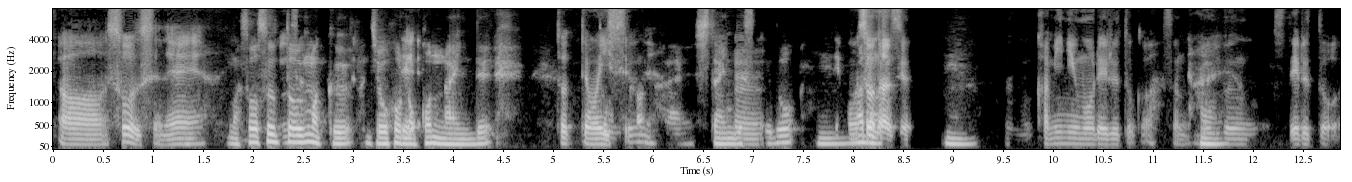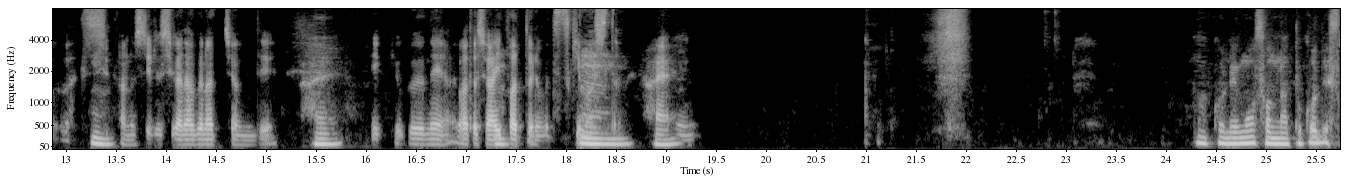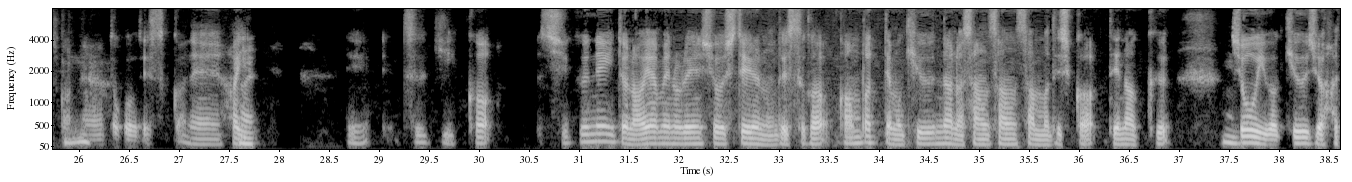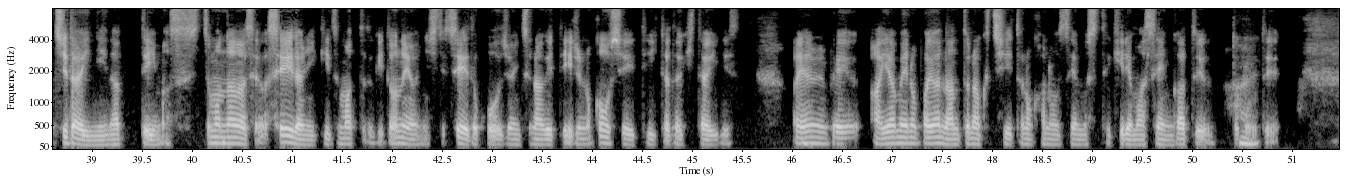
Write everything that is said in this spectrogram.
ああ、そうですよね。まあ、そうするとうまく情報残んないんで、とってもいいっすよね。はい、したいんですけど、そうなんですよ。うん紙に埋もれるとか、そのはい論文捨てると、しうんあの印がなくなっちゃうんで、はい。結局ね、私は iPad にもつきました。うんはい。うんまあ、これもそんなとこですかね。こんなところですかね。はい。はいで次が、シグネイトのあやめの練習をしているのですが、頑張っても97333までしか出なく、うん上位は98台になっています。質問7世が精度に行き詰まったとき、どのようにして精度向上につなげているのか教えていただきたいです。あやめの場合あやめの場合はなんとなくチートの可能性も捨てきれませんが、というところで。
